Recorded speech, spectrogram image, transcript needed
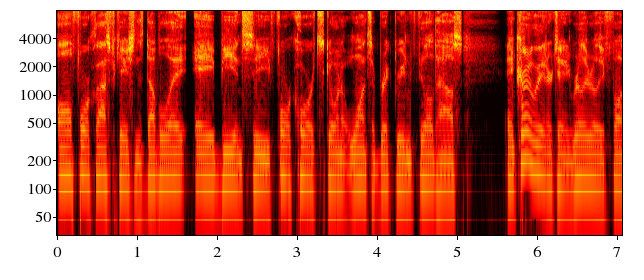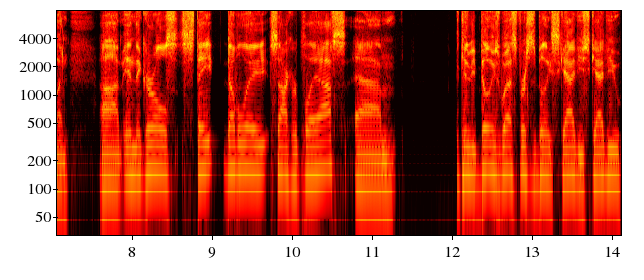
all four classifications: double A, A, B, and C. Four courts going at once at Brick Breeden Fieldhouse. Incredibly entertaining, really, really fun. Um, in the girls' state double A soccer playoffs, um, it's going to be Billings West versus Billings Skyview. Skyview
